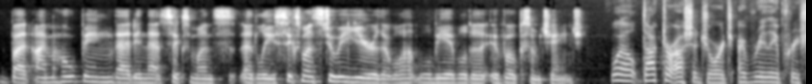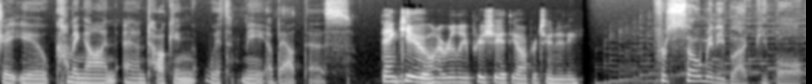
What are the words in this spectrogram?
but I'm hoping that in that six months, at least six months to a year, that we'll, we'll be able to evoke some change. Well, Dr. Asha George, I really appreciate you coming on and talking with me about this. Thank you. I really appreciate the opportunity. For so many black people,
